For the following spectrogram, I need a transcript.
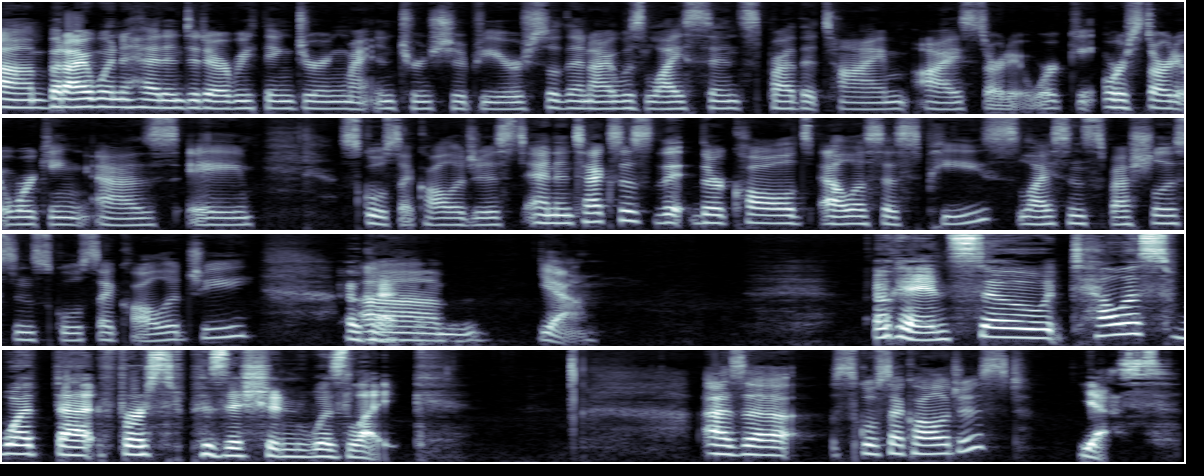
Um, but I went ahead and did everything during my internship year. So then I was licensed by the time I started working or started working as a school psychologist. And in Texas, they're called LSSPs, licensed specialist in school psychology. Okay. Um, yeah. Okay. And so tell us what that first position was like as a school psychologist? Yes.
